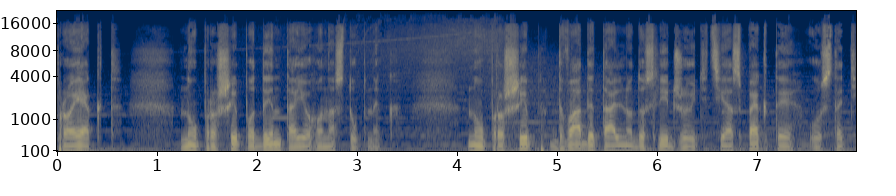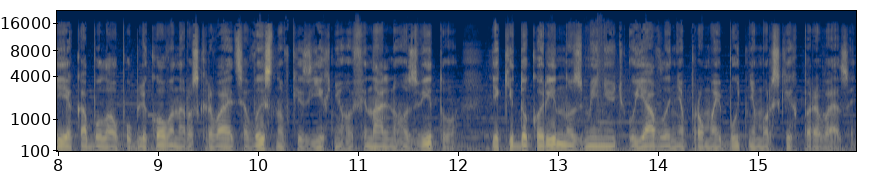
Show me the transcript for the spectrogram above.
Проект Ну прошип 1 та його наступник. Ну прошип 2 детально досліджують ці аспекти. У статті, яка була опублікована, розкриваються висновки з їхнього фінального звіту, які докорінно змінюють уявлення про майбутнє морських перевезень.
